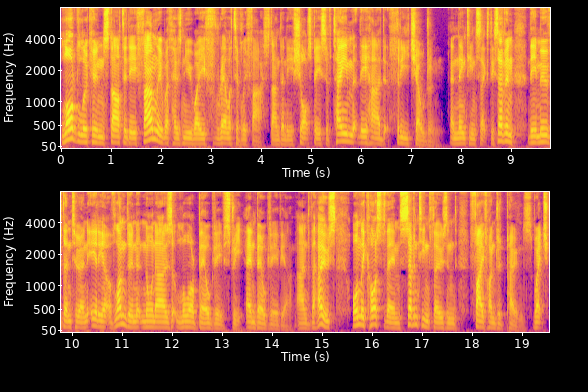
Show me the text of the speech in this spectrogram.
Lord Lucan started a family with his new wife relatively fast, and in a short space of time, they had three children. In 1967, they moved into an area of London known as Lower Belgrave Street in Belgravia, and the house only cost them £17,500, which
